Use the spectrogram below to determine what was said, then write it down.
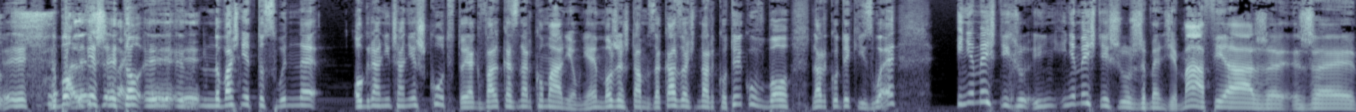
Y, no bo Ale wiesz, słuchaj, to, y, no właśnie to słynne ograniczanie szkód, to jak walka z narkomanią, nie? Możesz tam zakazać narkotyków, bo narkotyki złe, i nie myślisz, i nie myślisz już, że będzie mafia, że, że,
